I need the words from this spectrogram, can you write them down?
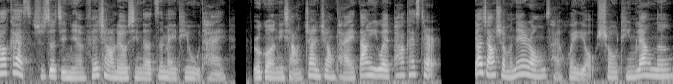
Podcast 是这几年非常流行的自媒体舞台。如果你想站上台当一位 Podcaster，要讲什么内容才会有收听量呢？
